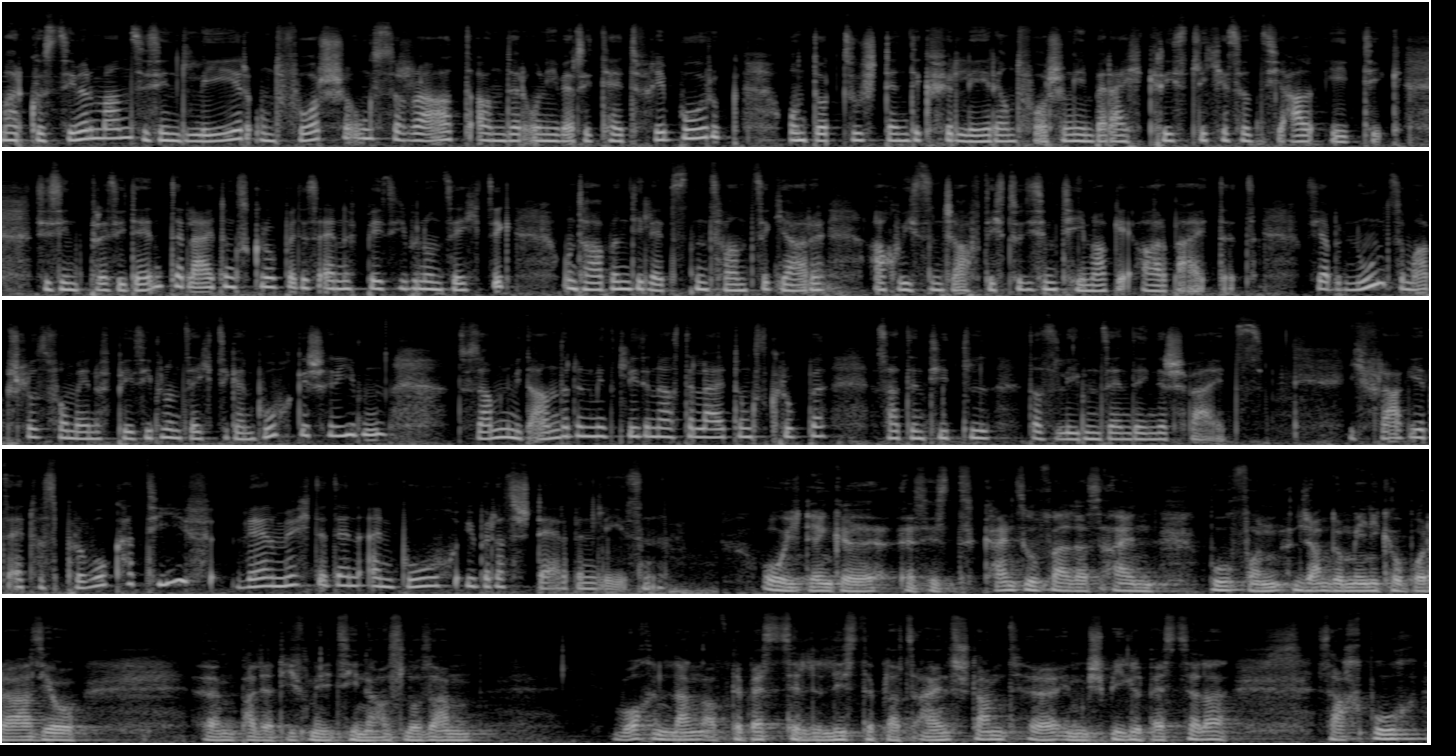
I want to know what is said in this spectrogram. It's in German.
Markus Zimmermann, Sie sind Lehr- und Forschungsrat an der Universität Fribourg und dort zuständig für Lehre und Forschung im Bereich christliche Sozialethik. Sie sind Präsident der Leitungsgruppe des NFP 67 und haben die letzten 20 Jahre auch wissenschaftlich zu diesem Thema gearbeitet. Sie haben nun zum Abschluss vom NFP 67 ein Buch geschrieben, zusammen mit anderen Mitgliedern aus der Leitungsgruppe. Es hat den Titel Das Lebensende in der Schweiz. Ich frage jetzt etwas provokativ, wer möchte denn ein Buch über das Sterben lesen? Oh, ich denke, es ist kein Zufall, dass ein Buch von Gian Domenico Borasio, ähm, Palliativmediziner aus Lausanne, wochenlang auf der Bestsellerliste Platz 1 stand, äh, im Spiegel Bestseller Sachbuch.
